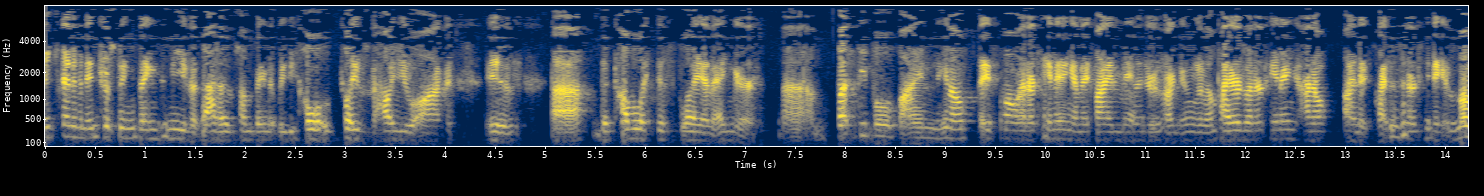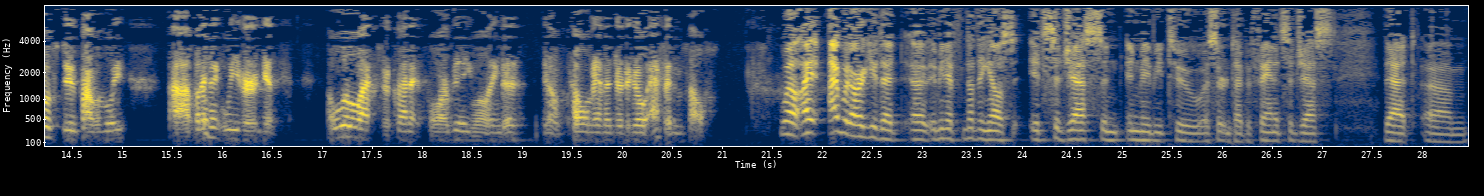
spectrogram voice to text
it's kind of an interesting thing to me that that is something that we hold place value on is uh, the public display of anger. Um, but people find, you know, baseball entertaining and they find managers arguing with umpires entertaining. I don't find it quite as entertaining as most do probably. Uh, but I think Weaver gets a little extra credit for being willing to, you know, tell a manager to go F himself. Well, I, I would argue that, uh, I mean, if nothing else, it suggests, and, and maybe to a certain type of fan, it suggests that um,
